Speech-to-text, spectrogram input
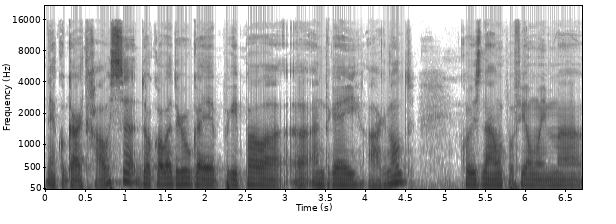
nekog art house dok ova druga je pripala uh, Andrej Arnold, koju znamo po filmovima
